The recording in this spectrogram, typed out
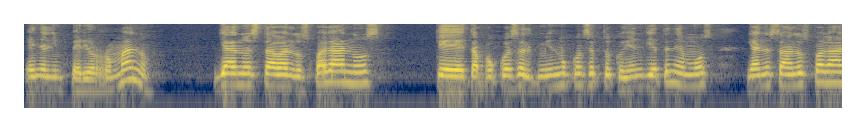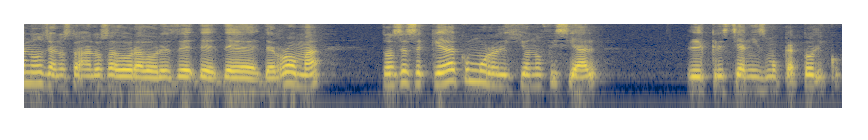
en el imperio romano. Ya no estaban los paganos, que tampoco es el mismo concepto que hoy en día tenemos, ya no estaban los paganos, ya no estaban los adoradores de, de Roma, entonces se queda como religión oficial el cristianismo católico.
